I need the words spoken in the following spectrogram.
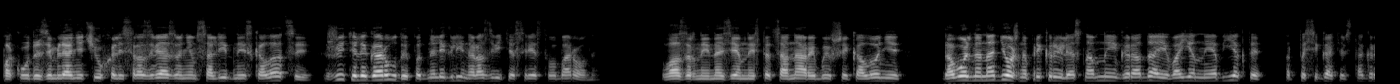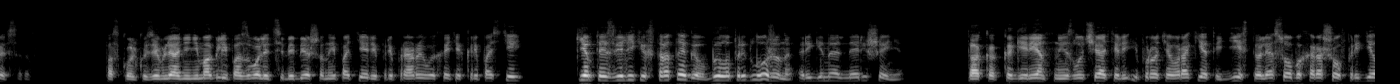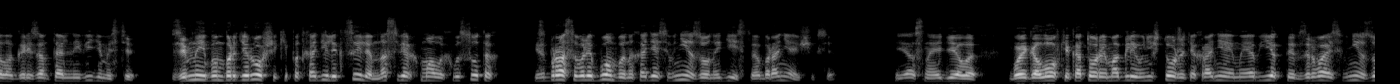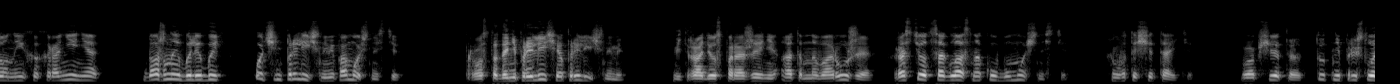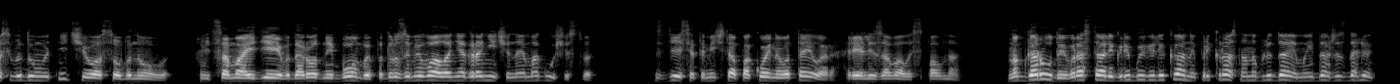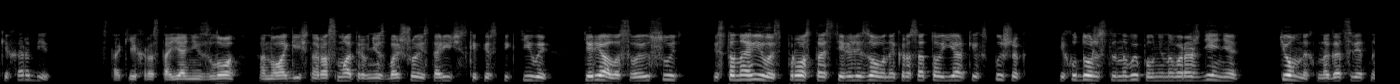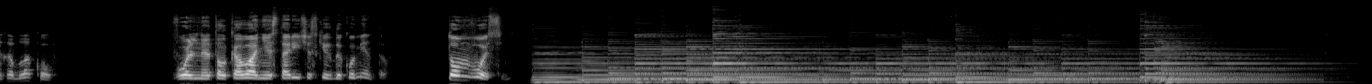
Покуда земляне чухались с развязыванием солидной эскалации, жители Горуды подналегли на развитие средств обороны. Лазерные наземные стационары бывшей колонии довольно надежно прикрыли основные города и военные объекты от посягательств агрессоров. Поскольку земляне не могли позволить себе бешеные потери при прорывах этих крепостей, кем-то из великих стратегов было предложено оригинальное решение. Так как когерентные излучатели и противоракеты действовали особо хорошо в пределах горизонтальной видимости, земные бомбардировщики подходили к целям на сверхмалых высотах и сбрасывали бомбы, находясь вне зоны действия обороняющихся. Ясное дело, боеголовки, которые могли уничтожить охраняемые объекты, взрываясь вне зоны их охранения, должны были быть очень приличными по мощности. Просто до неприличия приличными. Ведь радиус поражения атомного оружия растет согласно кубу мощности. Вот и считайте. Вообще-то, тут не пришлось выдумывать ничего особо нового. Ведь сама идея водородной бомбы подразумевала неограниченное могущество. Здесь эта мечта покойного Тейлора реализовалась сполна. Над Горудой вырастали грибы-великаны, прекрасно наблюдаемые даже с далеких орбит. С таких расстояний зло, аналогично рассматриванию с большой исторической перспективы, теряло свою суть и становилось просто стерилизованной красотой ярких вспышек и художественно выполненного рождения темных многоцветных облаков. Вольное толкование исторических документов. Том 8.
